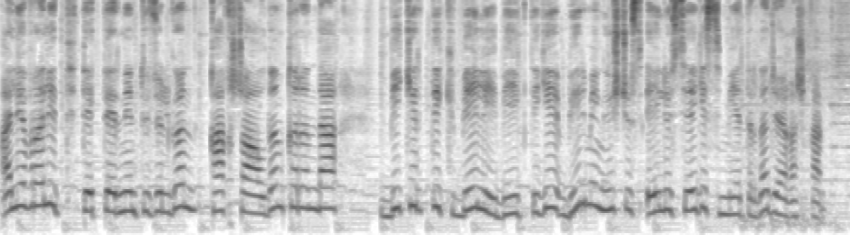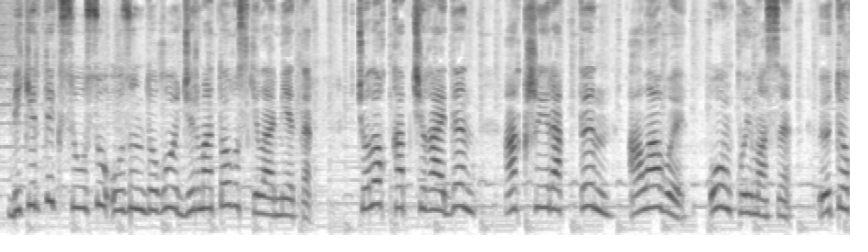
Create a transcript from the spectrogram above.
Алевролит тектеринен түзүлгөн какшаалдын кырында бикиртик бели бийиктиги бир миң үч жүз элүү сегиз метрде жайгашкан. Бикиртик суусу узундугу жыйырма тогуз километр чолок капчыгайдын ак шыйрактын алабы оң куймасы өтө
